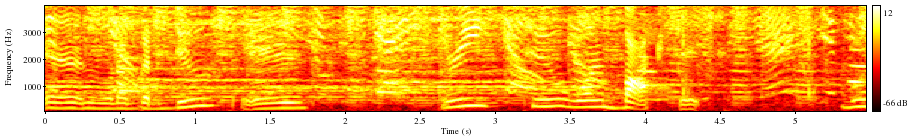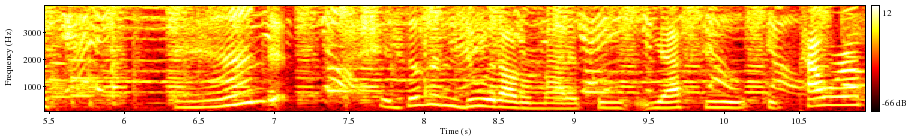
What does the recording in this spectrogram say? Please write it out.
and what I'm gonna do is three, two, one, box it. And it doesn't do it automatically. You have to hit power up,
